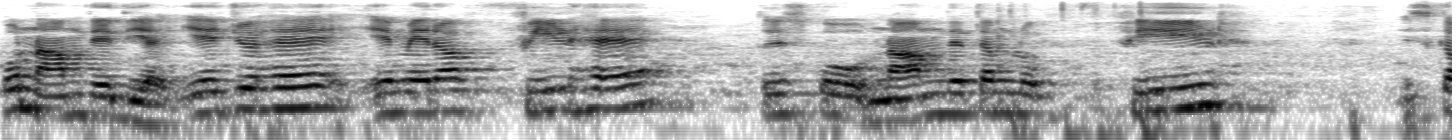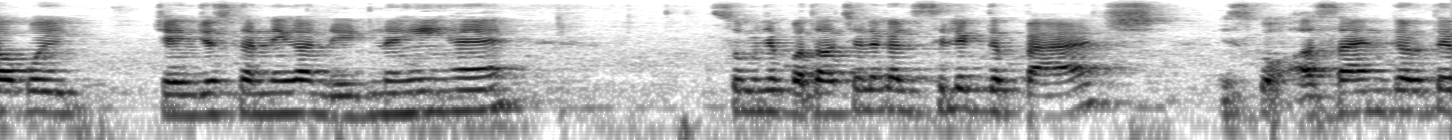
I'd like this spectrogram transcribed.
को नाम दे दिया। ये जो है, ये मेरा फ़ील्ड है तो इसको नाम देते हम लोग फ़ीड इसका कोई चेंजेस करने का नीड नहीं है। सो so, मुझे पता चलेगा सिलेक्ट द पैच इसको असाइन करते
